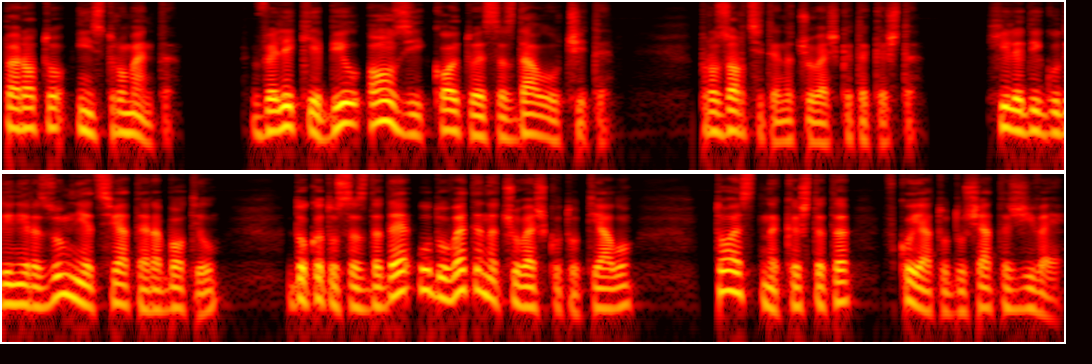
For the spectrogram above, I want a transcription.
перото, инструмента. Велик е бил онзи, който е създал очите, прозорците на човешката къща. Хиляди години разумният свят е работил, докато създаде удовете на човешкото тяло, т.е. на къщата, в която душата живее.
